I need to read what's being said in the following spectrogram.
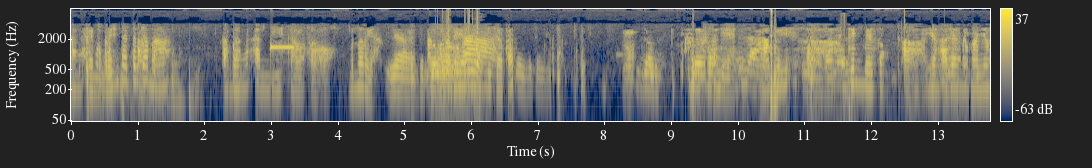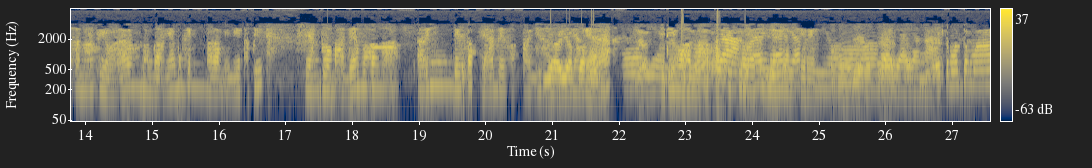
Bang Henry, sama Abang Andi Kalsel. Bener ya? Ya, Ada yang belum dicatat? Oke, nanti mungkin besok uh, yang ada namanya sama Viola nomornya mungkin malam ini tapi yang belum ada mohon maaf. Paling besok ya besok pagi Iya, iya, siang Kak. ya jadi mohon maaf nanti Viola sendiri yang kirim. Eh teman-teman,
